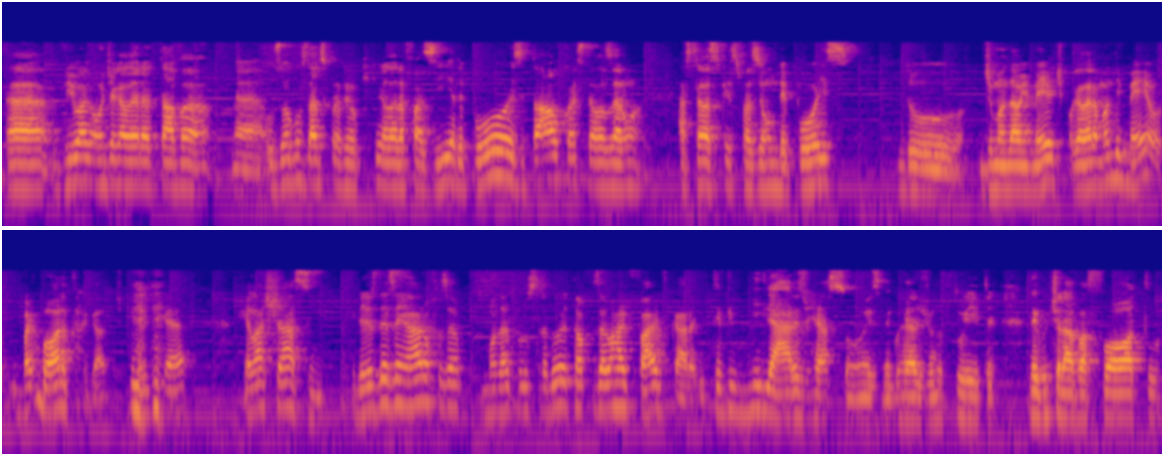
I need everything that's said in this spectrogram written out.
uh, viu onde a galera tava, uh, usou alguns dados para ver o que a galera fazia depois e tal, quais telas eram as telas que eles faziam depois do, de mandar o um e-mail. Tipo, a galera manda e-mail e vai embora, tá ligado? Tipo, a gente quer relaxar, assim. E eles desenharam, fizeram, mandaram pro ilustrador e tal, fizeram um high five, cara. E teve milhares de reações, o nego reagiu no Twitter, o nego tirava foto.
